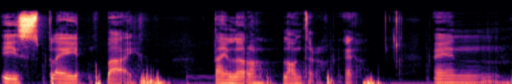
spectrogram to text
is played by Tyler. Yeah. And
